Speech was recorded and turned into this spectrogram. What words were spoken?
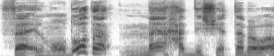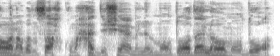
فالموضوع ده ما حدش يتبعه أو أنا بنصحكم ما حدش يعمل الموضوع ده اللي هو موضوع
